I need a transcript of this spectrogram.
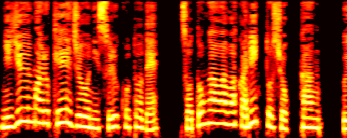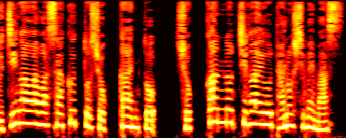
二重丸形状にすることで、外側はカリッと食感、内側はサクッと食感と食感の違いを楽しめます。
